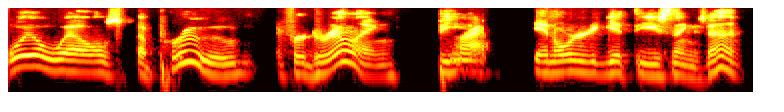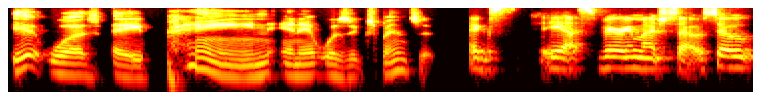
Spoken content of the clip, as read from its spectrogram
oil wells approved for drilling be, Right. in order to get these things done. It was a pain and it was expensive. Ex- yes, very much so. So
